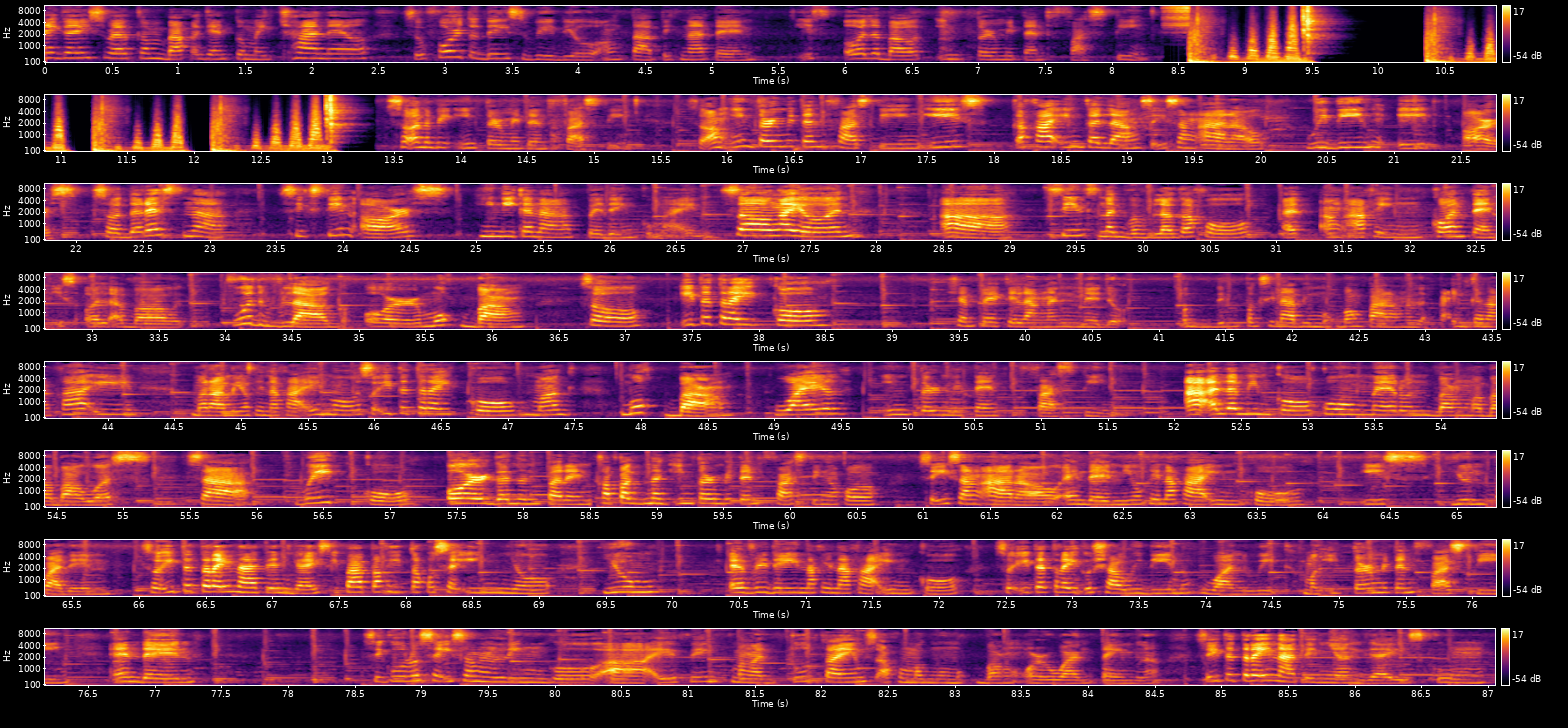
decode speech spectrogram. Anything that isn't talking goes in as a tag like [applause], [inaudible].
Hi guys! Welcome back again to my channel. So for today's video, ang topic natin is all about intermittent fasting. So ano ba yung intermittent fasting? So ang intermittent fasting is kakain ka lang sa isang araw within 8 hours. So the rest na 16 hours, hindi ka na pwedeng kumain. So ngayon, ah, since nagva-vlog ako at ang aking content is all about food vlog or mukbang, so itatry ko, syempre kailangan medyo pag, pag sinabing mukbang, parang kain ka ng kain, marami yung kinakain mo. So, itatry ko mag mukbang while intermittent fasting. Aalamin ko kung meron bang mababawas sa weight ko or ganun pa rin kapag nag-intermittent fasting ako sa isang araw and then yung kinakain ko is yun pa din. So, itatry natin guys. Ipapakita ko sa inyo yung everyday na kinakain ko. So, itatry ko siya within one week. Mag-intermittent fasting. And then, siguro sa isang linggo, uh, I think mga two times ako magmumukbang or one time lang. So, itatry natin yon guys. Kung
